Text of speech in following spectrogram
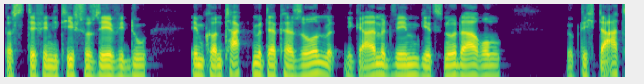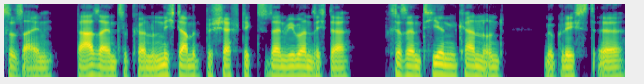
das definitiv so sehe wie du, im Kontakt mit der Person, mit, egal mit wem, geht es nur darum, wirklich da zu sein, da sein zu können und nicht damit beschäftigt zu sein, wie man sich da präsentieren kann und möglichst äh,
